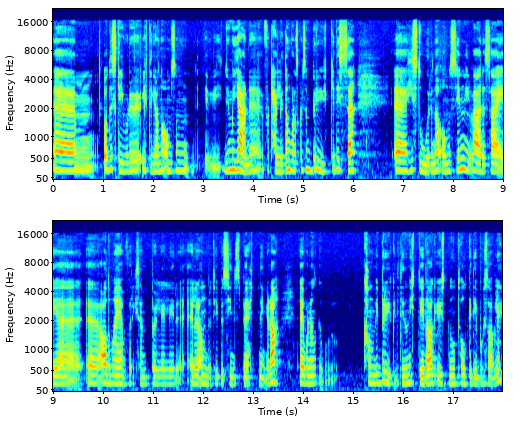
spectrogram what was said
Um, og det skriver du litt om som Du må gjerne fortelle litt om hvordan skal du liksom bruke disse uh, historiene om synd, være seg uh, Adam og Eva f.eks., eller, eller andre typer synsberetninger. da. Uh, hvordan kan vi bruke det til noe nytte i dag uten å tolke de bokstavelig?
